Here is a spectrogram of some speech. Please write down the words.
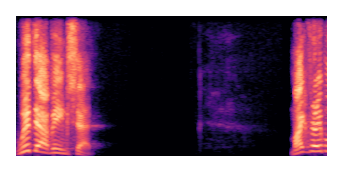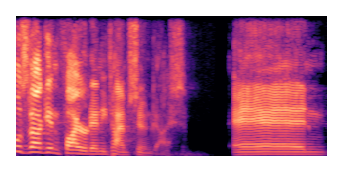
with that being said, Mike Vrabel's not getting fired anytime soon, guys. And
